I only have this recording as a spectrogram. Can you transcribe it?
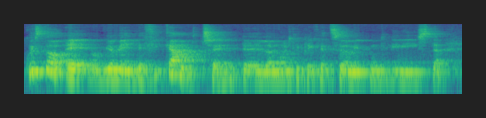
Questo è ovviamente efficace, eh, la moltiplicazione dei punti di vista.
